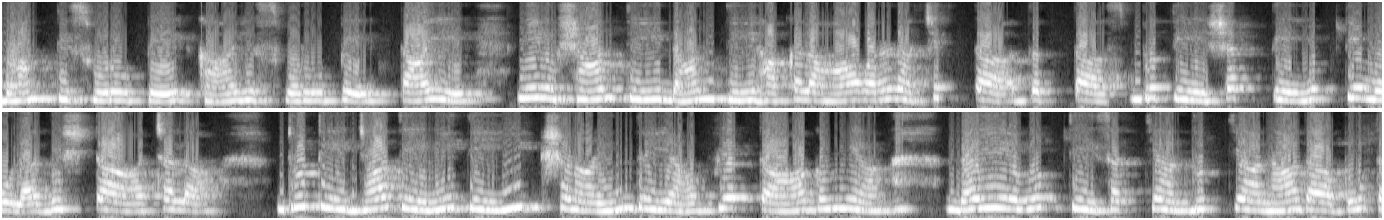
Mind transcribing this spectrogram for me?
ಭ್ರಾಂತಿ ಸ್ವರೂಪೆ, ಕಾಯ ಸ್ವರೂಪೆ, ತಾಯಿ, ನೀನು ಶಾಂತಿ, ದಾಂತಿ ಹಕಲ ಆವರಣ, ಚಿತ್ತ, ದತ್ತ, ಸ್ಮೃತಿ, ಶಕ್ತಿ, ಯುಕ್ತಿ ಮೂಲ, ದಿಷ್ಟ, ಅಚಲ, ಧೃತಿ, ಜಾತಿ, ನೀತಿ, ಈಕ್ಷಣ, ಇಂದ್ರಿಯ, ಅವ್ಯಕ್ತ, ಆಗಮ್ಯ, ದಯೆ, ವೃತ್ತಿ, ಸತ್ಯ, ನೃತ್ಯ, ನಾದ, ಭೂತ,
